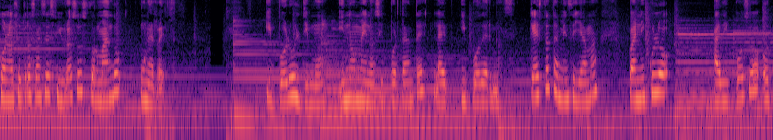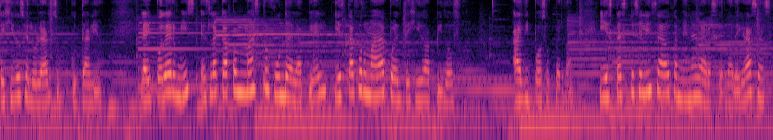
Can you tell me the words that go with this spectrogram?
con los otros haces fibrosos formando una red. Y por último, y no menos importante, la hipodermis, que esta también se llama panículo adiposo o tejido celular subcutáneo. La hipodermis es la capa más profunda de la piel y está formada por el tejido apidoso, adiposo, perdón, y está especializado también en la reserva de grasas.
